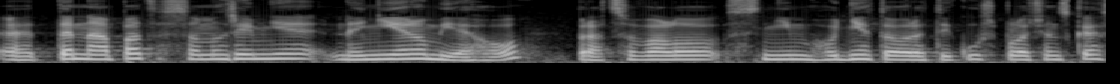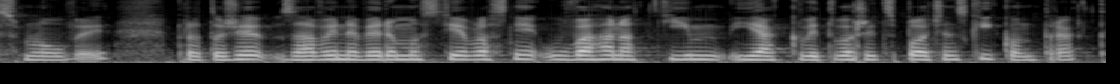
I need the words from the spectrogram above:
Eh, ten nápad samozřejmě není jenom jeho, pracovalo s ním hodně teoretiků společenské smlouvy, protože závoj nevědomosti je vlastně úvaha nad tím, jak vytvořit společenský kontrakt.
